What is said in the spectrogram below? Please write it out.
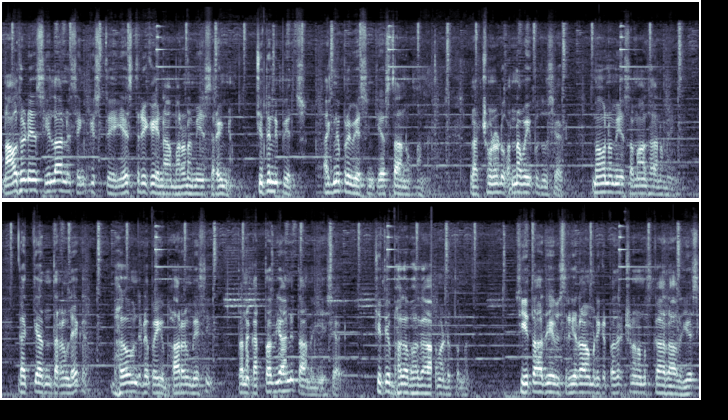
నాథుడే శీలాన్ని శంకిస్తే ఏ స్త్రీకైనా మరణమే శరణ్యం. చితిని పీర్చు. అగ్నిప్రవేశం చేస్తాను అన్నది. లక్ష్మణుడు అన్నవైపు చూశాడు. మౌనమే సమాధానమైంది గత్యంతరం లేక భగవంతుడిపై భారం వేసి తన కర్తవ్యాన్ని తాను చేశాడు. చితి భగభగ మండుతున్నది. సీతాదేవి శ్రీరాముడికి ప్రదక్షిణ నమస్కారాలు చేసి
